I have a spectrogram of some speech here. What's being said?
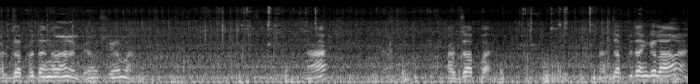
Azab pa tanggal na pero siya ma. Ha? Azab pa. Azab pa tanggal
